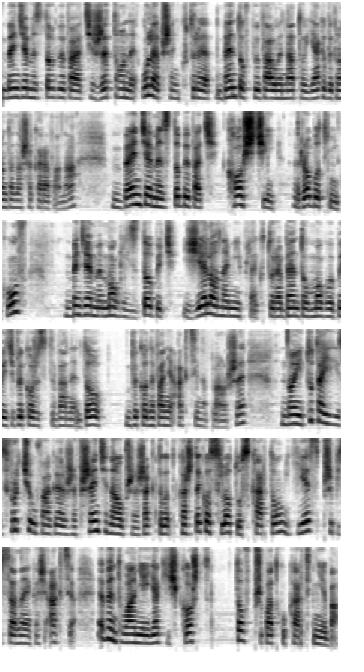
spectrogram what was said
Będziemy zdobywać żetony ulepszeń, które będą wpływały na to, jak wygląda nasza karawana. Będziemy zdobywać kości robotników. Będziemy mogli zdobyć zielone miple, które będą mogły być wykorzystywane do wykonywania akcji na planszy. No i tutaj zwróćcie uwagę, że wszędzie na obrzeżach do każdego slotu z kartą jest przypisana jakaś akcja, ewentualnie jakiś koszt, to w przypadku kart nieba.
